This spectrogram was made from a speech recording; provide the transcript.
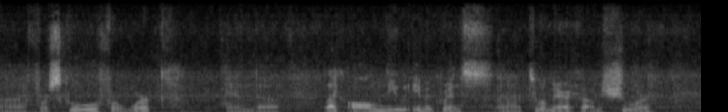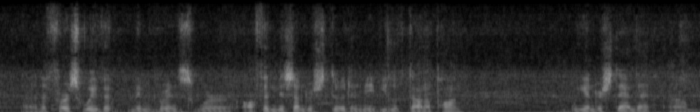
uh, for school, for work, and uh, like all new immigrants uh, to America, I'm sure uh, the first wave of immigrants were often misunderstood and maybe looked down upon. We understand that, um,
